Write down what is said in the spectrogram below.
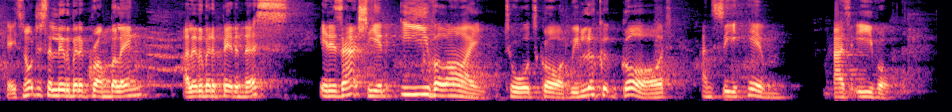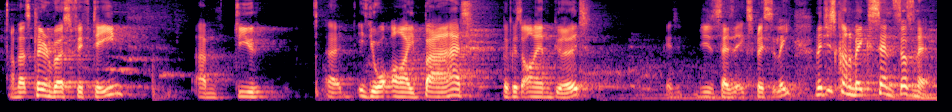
Okay, it's not just a little bit of grumbling, a little bit of bitterness. It is actually an evil eye towards God. We look at God and see him as evil. And that's clear in verse 15. Um, do you, uh, is your eye bad because I am good? Jesus says it explicitly. And it just kind of makes sense, doesn't it?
